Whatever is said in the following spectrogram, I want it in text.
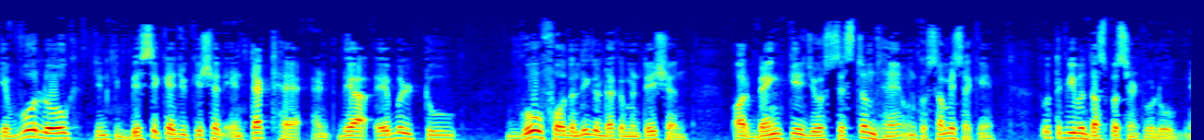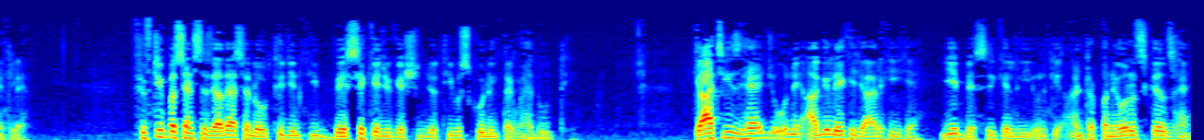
کہ وہ لوگ جن کی بیسک ایجوکیشن انٹیکٹ ہے and they are able to go for the legal documentation اور بینک کے جو سسٹمز ہیں، ان کو سمجھ سکیں، تو تقریباً دس پرسینٹ وہ لوگ نکلے۔ ففٹی پرسینٹ سے زیادہ ایسے لوگ تھے جن کی بیسک ایجوکیشن جو تھی، وہ اسکولنگ تک محدود تھی۔ کیا چیز ہے جو انہیں آگے لے کے جا رہی ہے؟ یہ بیسیکلی ان کی انٹرپرنورل اسکلز ہیں۔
